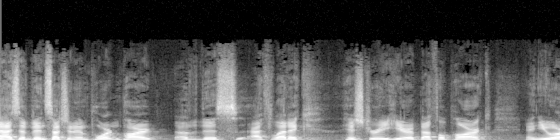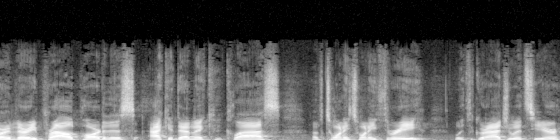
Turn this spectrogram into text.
Guys have been such an important part of this athletic history here at Bethel Park, and you are a very proud part of this academic class of 2023 with graduates here.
